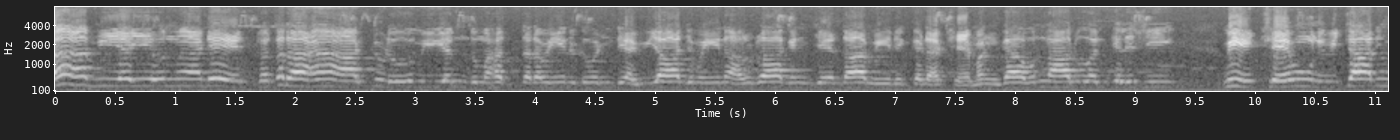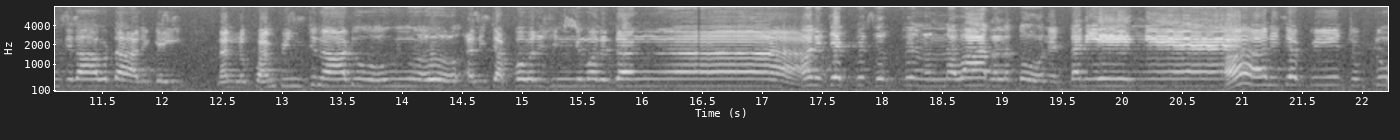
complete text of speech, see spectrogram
ఆ మీ అయి ఉన్నాడే ధృతరాష్ట్రుడు మీ యందు మహత్తరమైనటువంటి అవ్యాజమైన అనురాగం చేత మీరిక్కడ క్షేమంగా ఉన్నారు అని తెలిసి మీ క్షేమమును విచారించి రావటానికై నన్ను పంపించినాడు అని చెప్పవలసింది మొదట. అని చెప్పి చుట్టూనున్న వారలతో అని చెప్పి చుట్టూ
